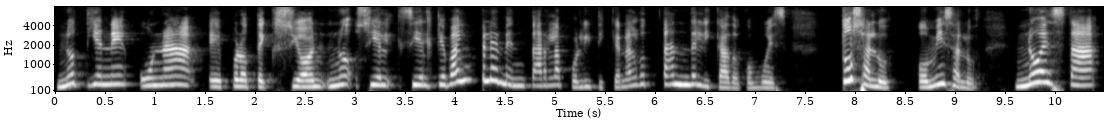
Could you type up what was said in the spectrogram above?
no tiene una eh, protección, no, si el, si el que va a implementar la política en algo tan delicado como es tu salud o mi salud, no está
